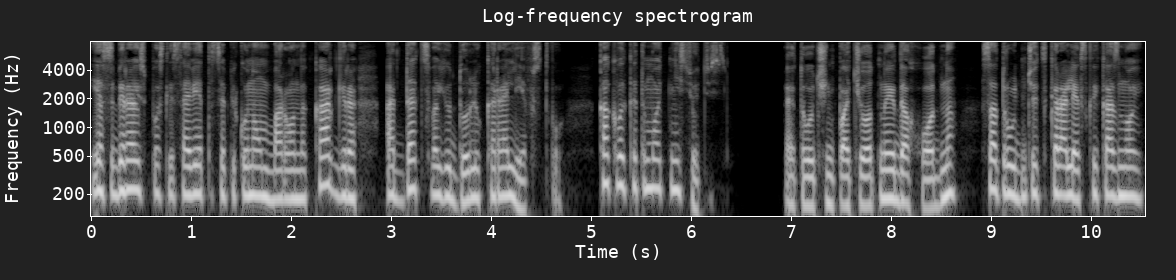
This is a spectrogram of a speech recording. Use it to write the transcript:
я собираюсь после совета с опекуном барона Каргера отдать свою долю королевству — как вы к этому отнесетесь? Это очень почетно и доходно сотрудничать с королевской казной.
